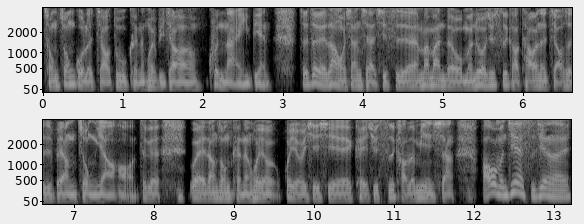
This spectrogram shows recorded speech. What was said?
从中国的角度可能会比较困难一点。所以这个让我想起来，其实慢慢的，我们如果去思考台湾的角色是非常重要哈。这个未来当中可能会有会有一些些可以去思考的面向。好，我们今天的时间呢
